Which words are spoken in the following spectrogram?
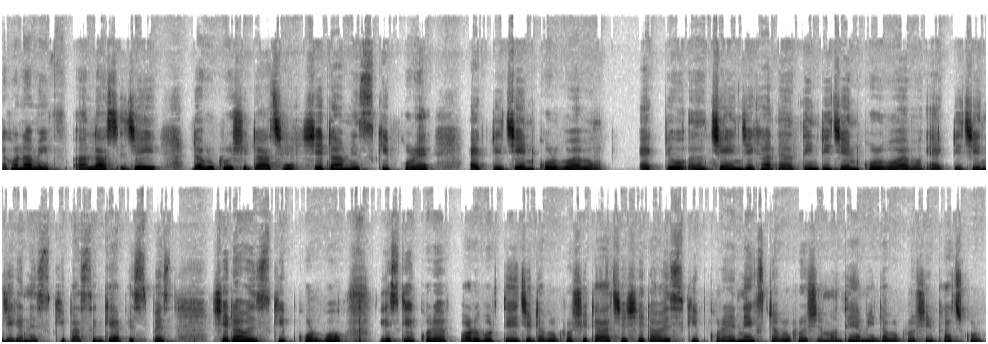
এখন আমি লাস্ট যেই ডাবল ক্রোশিটা আছে, সেটা আমি স্কিপ করে একটি চেন করব এবং একটি চেন যেখানে তিনটি চেন করব এবং একটি চেন যেখানে স্কিপ আছে গ্যাপ স্পেস সেটাও স্কিপ করব। স্কিপ করে পরবর্তী যে ডাবল ক্রোশিটা আছে, সেটাও স্কিপ করে নেক্সট ডাবল ক্রোশির মধ্যে আমি ডাবল ক্রোশির কাজ করব।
